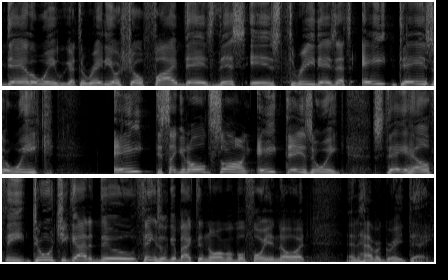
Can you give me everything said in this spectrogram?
day of the week. We got the radio show five days. This is three days. That's eight days a week. Eight. It's like an old song. Eight days a week. Stay healthy. Do what you got to do. Things will get back to normal before you know it. And have a great day.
